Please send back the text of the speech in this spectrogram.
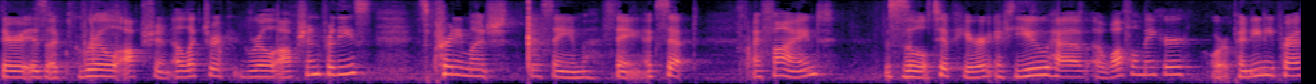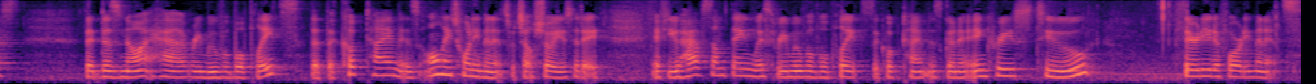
there is a grill option, electric grill option for these. It's pretty much the same thing, except I find this is a little tip here. If you have a waffle maker or a panini press that does not have removable plates, that the cook time is only 20 minutes, which I'll show you today. If you have something with removable plates, the cook time is going to increase to 30 to 40 minutes.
